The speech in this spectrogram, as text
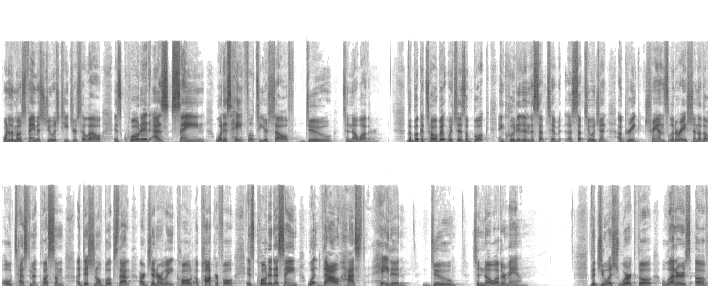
one of the most famous Jewish teachers, Hillel, is quoted as saying, What is hateful to yourself, do to no other. The book of Tobit, which is a book included in the uh, Septuagint, a Greek transliteration of the Old Testament, plus some additional books that are generally called apocryphal, is quoted as saying, What thou hast hated, do to no other man. The Jewish work, the letters of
